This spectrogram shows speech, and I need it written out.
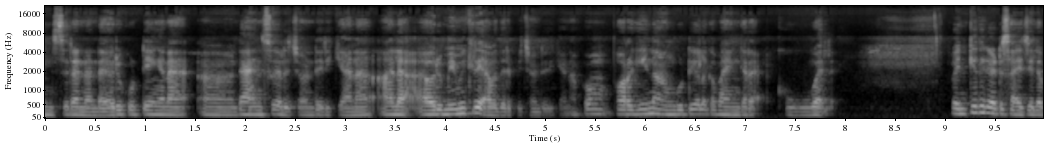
ഇൻസിഡന്റ് ഉണ്ടായി ഒരു കുട്ടി ഇങ്ങനെ ഡാൻസ് കളിച്ചുകൊണ്ടിരിക്കുകയാണ് അല്ല ഒരു മിമിക്രി അവതരിപ്പിച്ചുകൊണ്ടിരിക്കുകയാണ് അപ്പം പുറകിൽ നിന്ന് ആൺകുട്ടികളൊക്കെ ഭയങ്കര കൂവൽ. അപ്പോൾ എനിക്കിത് കേട്ട് സഹിച്ചില്ല.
